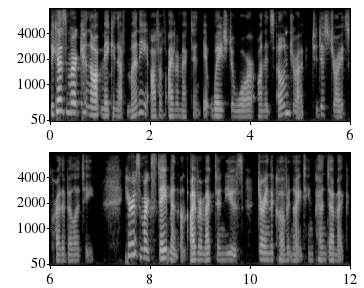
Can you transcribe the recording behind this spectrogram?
Because Merck cannot make enough money off of ivermectin, it waged a war on its own drug to destroy its credibility. Here is Merck's statement on ivermectin use during the COVID 19 pandemic.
